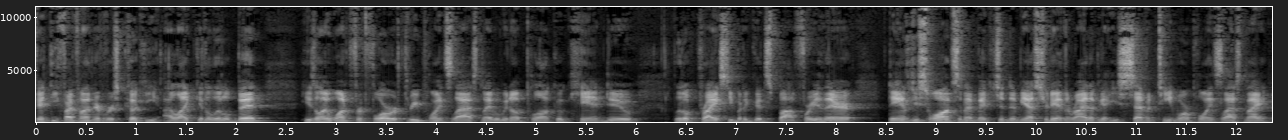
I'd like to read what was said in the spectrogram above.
5,500 versus Cookie. I like it a little bit. He's only one for four with three points last night, but we know Polanco can do. A little pricey, but a good spot for you there. Dansby Swanson, I mentioned him yesterday in the write up. Got you 17 more points last night.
